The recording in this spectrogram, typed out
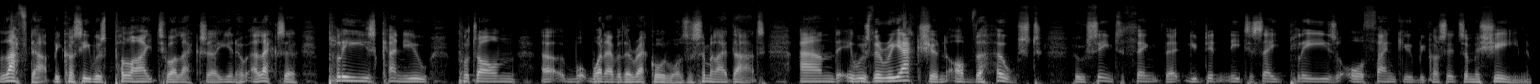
laughed at because he was polite to Alexa. You know, Alexa, please can you put on uh, whatever the record was or something like that. And it was the reaction of the host who seemed to think that you didn't need to say please or thank you because it's a machine.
